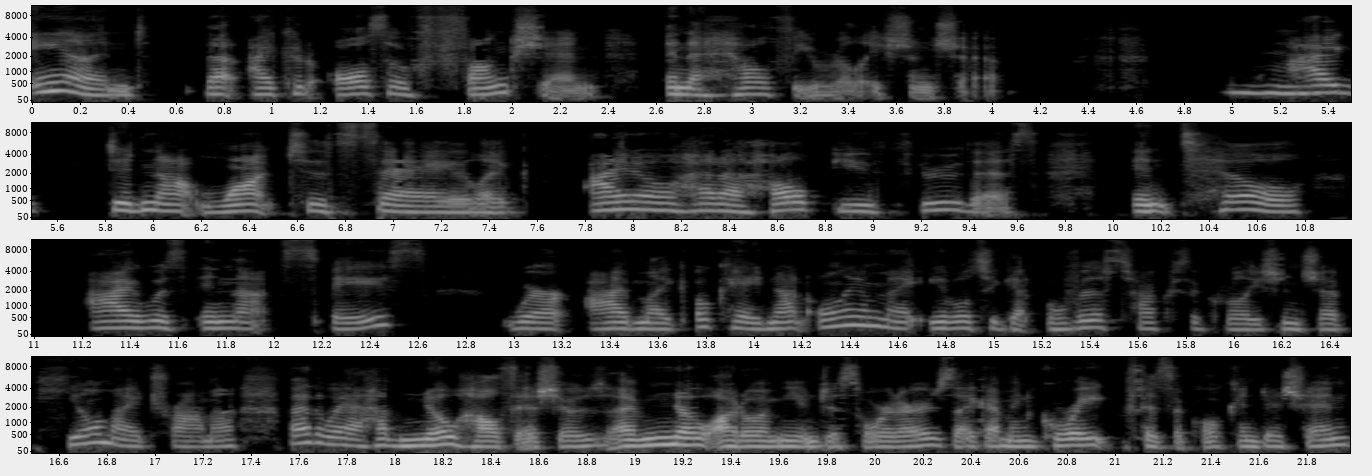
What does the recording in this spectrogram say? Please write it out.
and that I could also function in a healthy relationship. Mm-hmm. I did not want to say, like, I know how to help you through this until I was in that space where I'm like, okay, not only am I able to get over this toxic relationship, heal my trauma. By the way, I have no health issues. I have no autoimmune disorders. Like I'm in great physical condition.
